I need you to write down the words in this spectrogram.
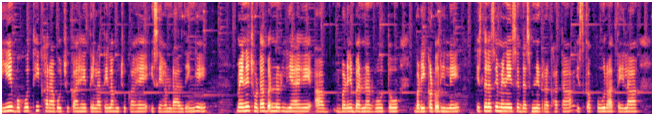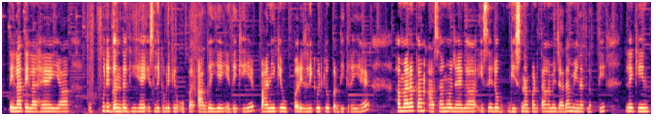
ये बहुत ही ख़राब हो चुका है तेला तेला हो चुका है, इसे हम डाल देंगे। मैंने छोटा बर्नर लिया है, आप बड़े बर्नर हो तो बड़ी कटोरी लें। इस तरह से मैंने इसे दस मिनट रखा था। इसका पूरा तेला तेला तेला है या पूरी गंदगी है, इस लिक्विड के ऊपर आ गई है, ये देखिए, पानी के ऊपर, इस लिक्विड के ऊपर दिख रही है। हमारा काम आसान हो जाएगा, इसे जो घिसना पड़ता, हमें ज़्यादा मेहनत लगती, लेकिन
